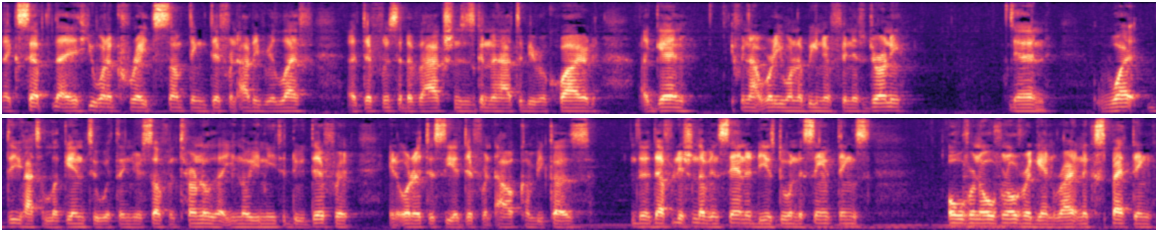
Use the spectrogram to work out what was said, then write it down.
Accept that if you want to create something different out of your life, a different set of actions is going to have to be required. Again, if you're not where you want to be in your fitness journey, then what do you have to look into within yourself internally that you know you need to do different in order to see a different outcome? Because the definition of insanity is doing the same things over and over and over again, right, and expecting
